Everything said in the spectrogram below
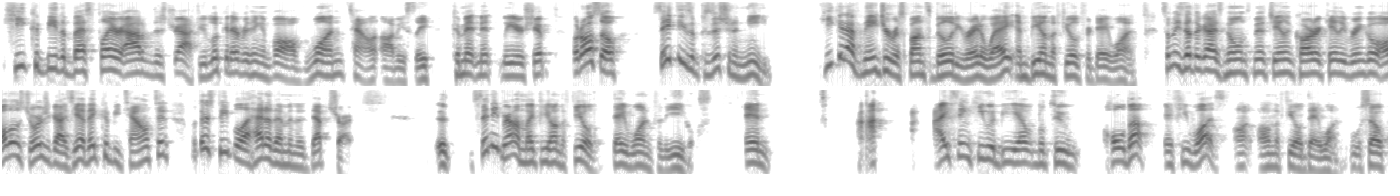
He could be the best player out of this draft. You look at everything involved one, talent, obviously, commitment, leadership, but also safety is a position of need. He could have major responsibility right away and be on the field for day one. Some of these other guys, Nolan Smith, Jalen Carter, Kelee Ringo, all those Georgia guys, yeah, they could be talented, but there's people ahead of them in the depth chart. Uh, Sydney Brown might be on the field day one for the Eagles. And I, I think he would be able to hold up if he was on, on the field day one. So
